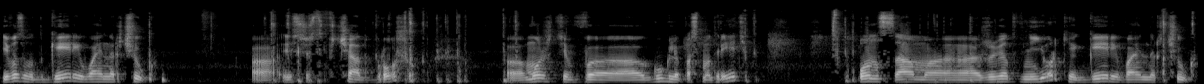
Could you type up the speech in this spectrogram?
его зовут Гэри Вайнерчук. Я сейчас в чат брошу. Можете в гугле посмотреть. Он сам э, живет в Нью-Йорке, Гэри Вайнерчук.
